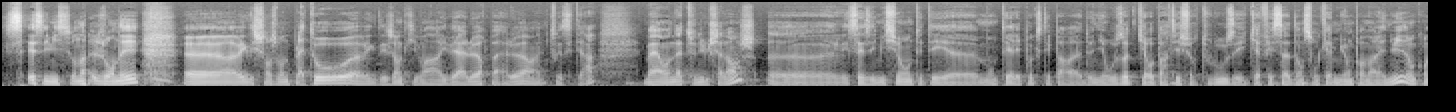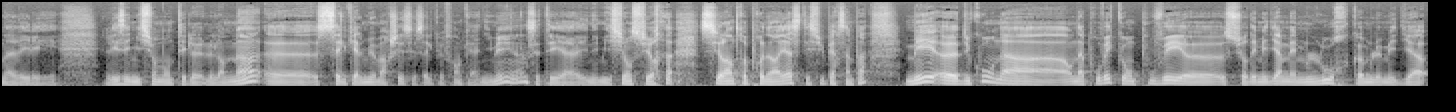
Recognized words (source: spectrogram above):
16 émissions dans la journée, euh, avec des changements de plateau, avec des gens qui vont arriver à l'heure, pas à l'heure, tout, etc. Ben, on a tenu le challenge. Euh, les 16 émissions ont été euh, montées à l'époque, c'était par Denis Rousseau qui repartait sur Toulouse et qui a fait ça dans son camion pendant la nuit. Donc on avait les, les émissions montées le, lendemain. celle qui a le mieux marché, c'est celle que Franck a animée. Hein. C'était une émission sur, sur l'entrepreneuriat, c'était super sympa. Mais du coup, on a, on a prouvé qu'on pouvait, sur des médias même lourds comme le média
